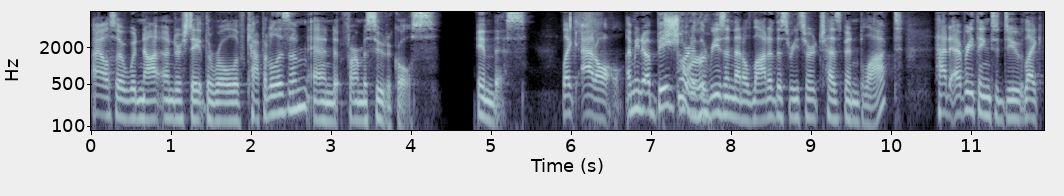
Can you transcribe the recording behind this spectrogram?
I also would not understate the role of capitalism and pharmaceuticals in this, like at all. I mean, a big part of the reason that a lot of this research has been blocked had everything to do, like,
